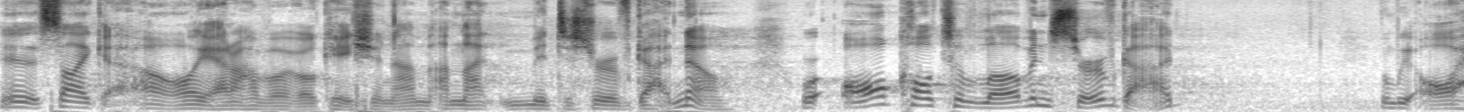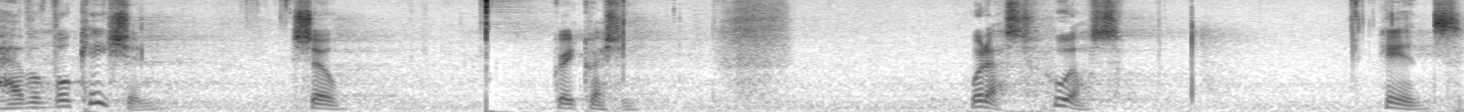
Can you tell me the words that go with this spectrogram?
it's not like, oh, yeah, I don't have a vocation. I'm, I'm not meant to serve God. No. We're all called to love and serve God, and we all have a vocation. So, great question. What else? Who else? Hands.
